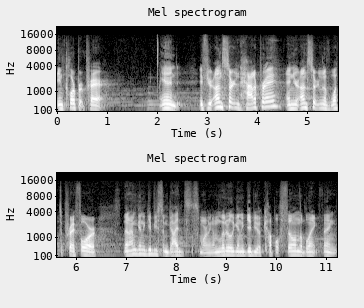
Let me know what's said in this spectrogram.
in corporate prayer. And if you're uncertain how to pray and you're uncertain of what to pray for, then I'm going to give you some guidance this morning. I'm literally going to give you a couple fill in the blank things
